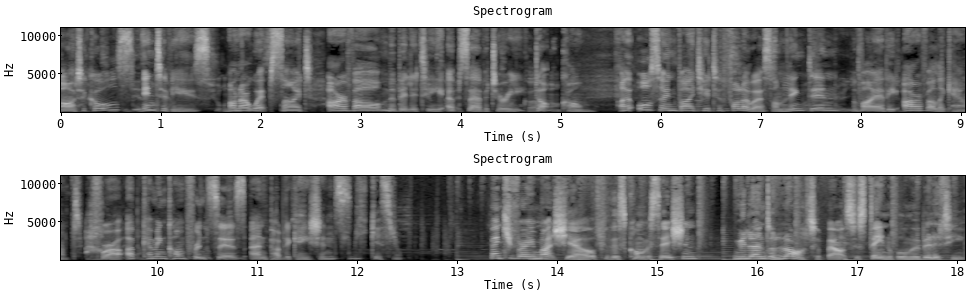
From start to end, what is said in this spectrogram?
articles, interviews, on our website arvalmobilityobservatory.com. I also invite you to follow us on LinkedIn via the Arval account for our upcoming conferences and publications. Thank you very much, Yael, for this conversation. We learned a lot about sustainable mobility.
